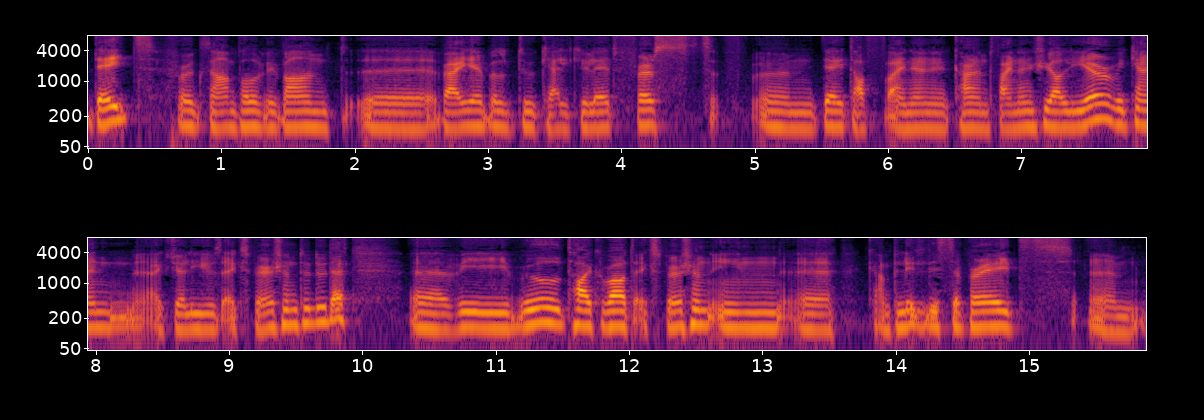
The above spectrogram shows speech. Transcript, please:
date. For example, we want a variable to calculate first um, date of finan current financial year. We can actually use expression to do that. Uh, we will talk about expression in a completely separate um,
